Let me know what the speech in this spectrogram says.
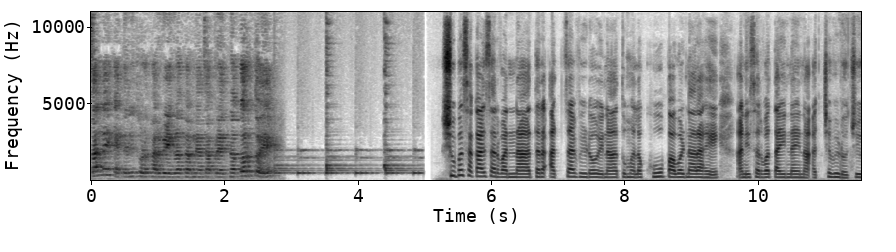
चाललंय काहीतरी थोडंफार वेगळं करण्याचा प्रयत्न करतोय. शुभ सकाळ सर्वांना. तर आजचा व्हिडिओ आहे ना तुम्हाला खूप आवडणार आहे. आणि सर्व ताईंना आहे ना आजच्या व्हिडिओची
